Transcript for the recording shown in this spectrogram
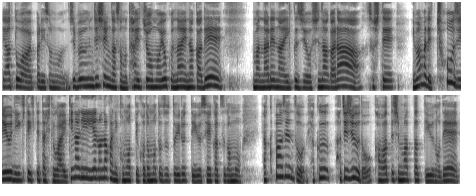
で、あとはやっぱりその自分自身がその体調も良くない中で、まあ慣れない育児をしながら、そして今まで超自由に生きてきてた人がいきなり家の中にこもって子供とずっといるっていう生活がもう100%、180度変わってしまったっていうので、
